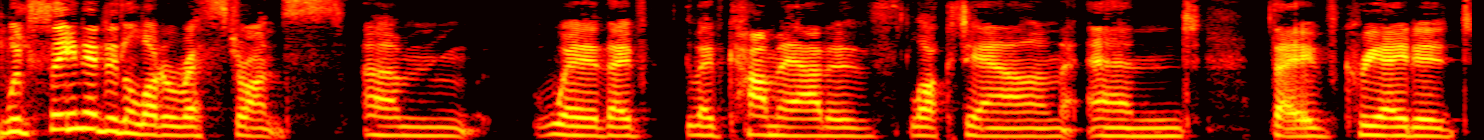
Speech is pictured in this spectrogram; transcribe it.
we've seen it in a lot of restaurants um, where they've they've come out of lockdown and they've created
